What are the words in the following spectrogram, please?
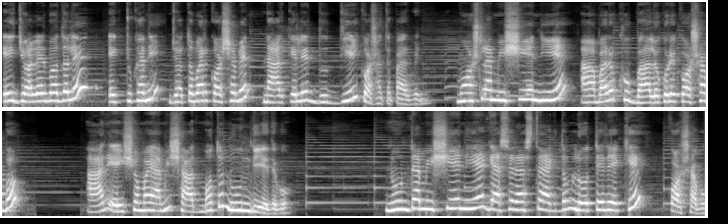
এই জলের বদলে একটুখানি যতবার কষাবেন নারকেলের দুধ দিয়েই কষাতে পারবেন। মশলা মিশিয়ে নিয়ে আবারও খুব ভালো করে কষাবো। আর এই সময় আমি স্বাদ মতো নুন দিয়ে দেব। নুনটা মিশিয়ে নিয়ে গ্যাসের আঁচটা একদম লোতে রেখে কষাবো।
